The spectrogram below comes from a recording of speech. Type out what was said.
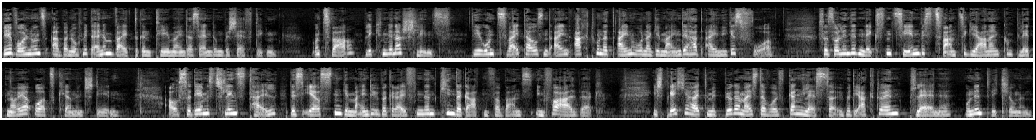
Wir wollen uns aber noch mit einem weiteren Thema in der Sendung beschäftigen. Und zwar blicken wir nach Schlins. Die rund 2800 Einwohner Gemeinde hat einiges vor. So soll in den nächsten 10 bis 20 Jahren ein komplett neuer Ortskern entstehen. Außerdem ist Schlins Teil des ersten gemeindeübergreifenden Kindergartenverbands in Vorarlberg. Ich spreche heute mit Bürgermeister Wolfgang Lesser über die aktuellen Pläne und Entwicklungen.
